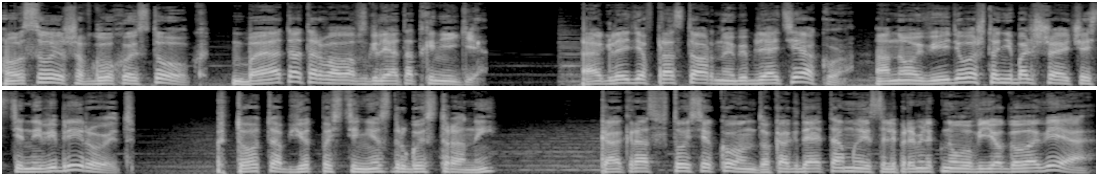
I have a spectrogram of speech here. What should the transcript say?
Услышав глухой стук, Бет оторвала взгляд от книги. Оглядев просторную библиотеку, она увидела, что небольшая часть стены вибрирует. Кто-то бьет по стене с другой стороны? Как раз в ту секунду, когда эта мысль промелькнула в ее голове,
